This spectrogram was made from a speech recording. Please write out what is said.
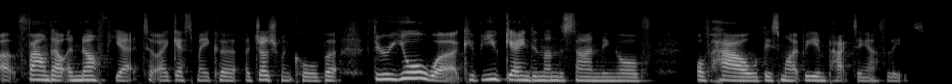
uh, found out enough yet to, I guess, make a, a judgment call. But through your work, have you gained an understanding of? Of how this might be impacting athletes?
